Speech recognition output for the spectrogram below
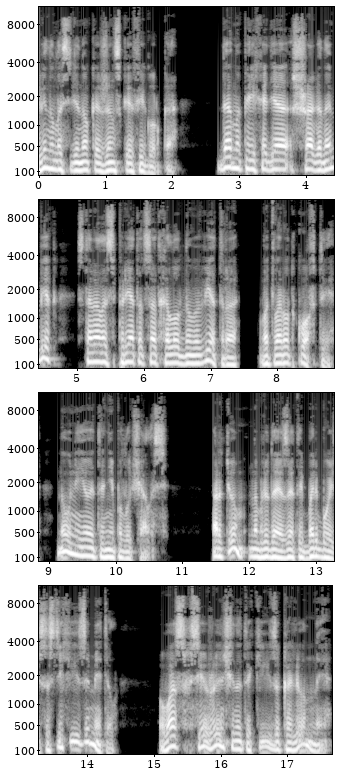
двинулась одинокая женская фигурка. Дама, переходя с шага на бег, старалась спрятаться от холодного ветра в отворот кофты, но у нее это не получалось. Артем, наблюдая за этой борьбой со стихией, заметил. — У вас все женщины такие закаленные,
